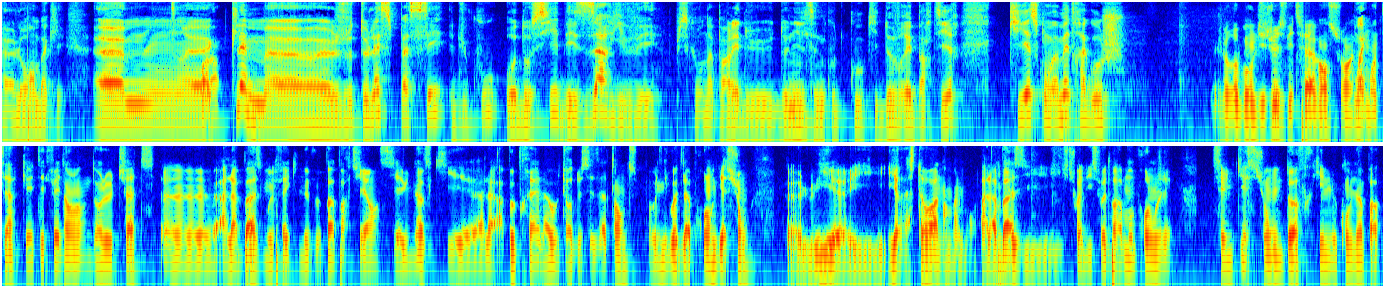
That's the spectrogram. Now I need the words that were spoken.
Euh, Laurent Baclé. Euh, voilà. Clem, euh, je te laisse passer du coup au dossier des arrivées, puisqu'on a parlé du, de Nielsen Koutkou qui devrait partir. Qui est-ce qu'on va mettre à gauche? Je rebondis juste vite fait avant sur un ouais. commentaire qui a été fait dans, dans le chat. à la base, Mouefek ne veut pas partir. Hein. S'il y a une offre qui est à, la, à, peu près à la hauteur de ses attentes au niveau de la prolongation, lui, il, il, restera normalement. À la okay. base, il, il, souhaite, il souhaite vraiment prolonger. C'est une question d'offre qui ne le convient pas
